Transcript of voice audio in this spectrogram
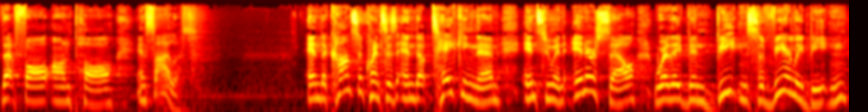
that fall on Paul and Silas. And the consequences end up taking them into an inner cell where they've been beaten, severely beaten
